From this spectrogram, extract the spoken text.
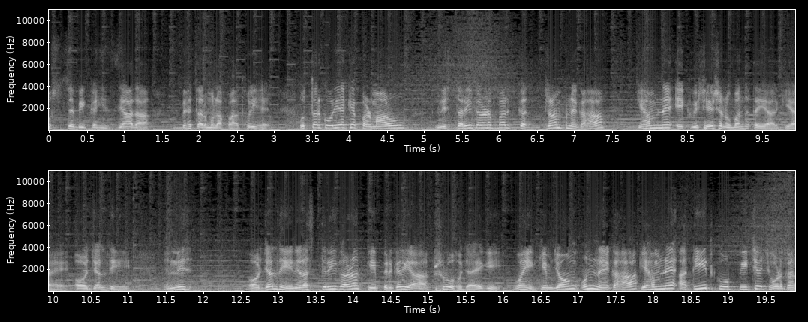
उससे भी कहीं ज़्यादा बेहतर मुलाकात हुई है। उत्तर कोरिया के परमाणु निस्तरीकरण पर ट्रंप ने कहा कि हमने एक विशेष अनुबंध तैयार किया है और जल्द ही और जल्द ही निरस्त्रीकरण की प्रक्रिया शुरू हो जाएगी। वहीं किम जोंग उन ने कहा कि हमने अतीत को पीछे छोड़कर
